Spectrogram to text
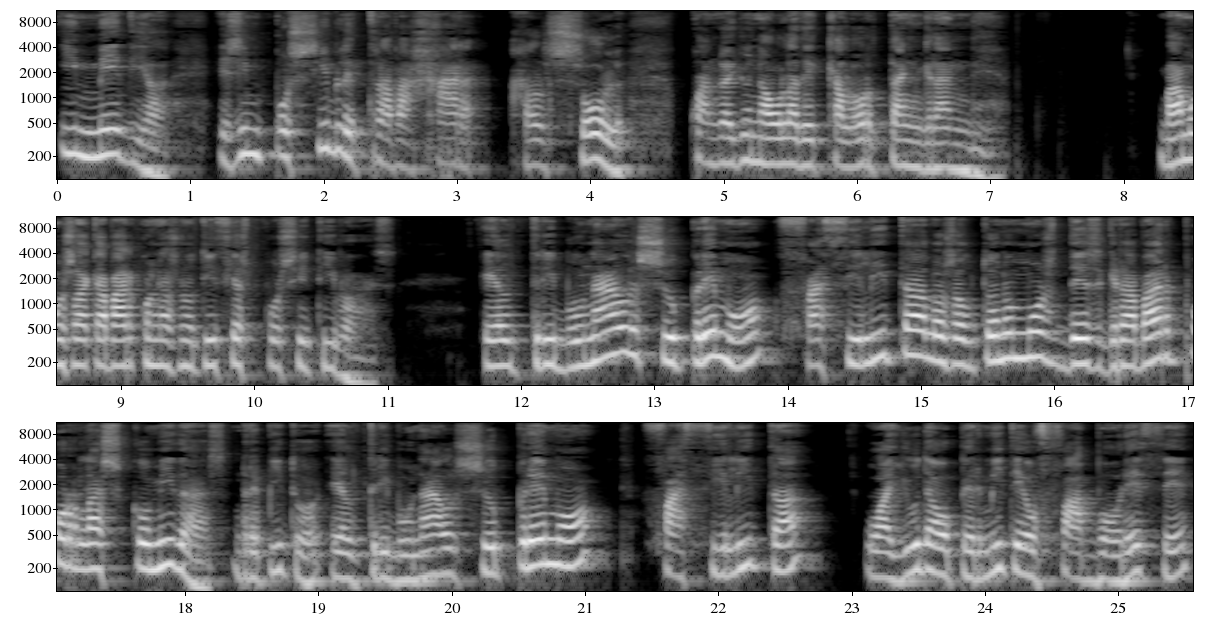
y media es imposible trabajar al sol cuando hay una ola de calor tan grande. Vamos a acabar con las noticias positivas. El Tribunal Supremo facilita a los autónomos desgravar por las comidas. Repito, el Tribunal Supremo facilita o ayuda o permite o favorece,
